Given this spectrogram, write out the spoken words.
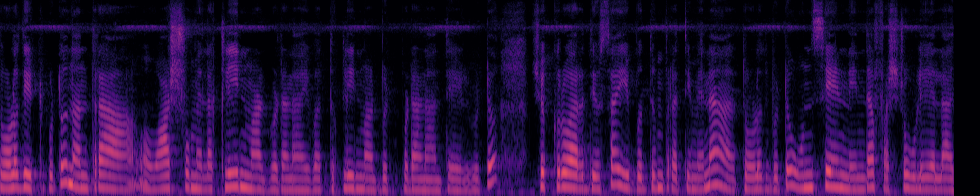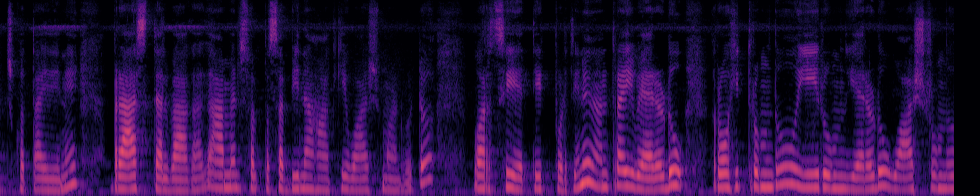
ತೊಳೆದಿಟ್ಬಿಟ್ಟು ನಂತರ ವಾಶ್ರೂಮ್ ಎಲ್ಲ ಕ್ಲೀನ್ ಮಾಡಿಬಿಡೋಣ, ಇವತ್ತು ಕ್ಲೀನ್ ಮಾಡಿಬಿಟ್ಬಿಡೋಣ ಅಂತ ಹೇಳ್ಬಿಟ್ಟು ಶುಕ್ರವಾರ ದಿವಸ ಈ ಬುದ್ಧನ ಪ್ರತಿಮೆನ ತೊಳೆದ್ಬಿಟ್ಟು ಹುಣಸೆ ಹಣ್ಣಿಂದ ಫಸ್ಟು ಹುಳಿ ಎಲ್ಲ ಹಚ್ಕೊತಾ ಇದ್ದೀನಿ. ಬ್ರಾಸ್ದಲ್ವ ಹಾಗಾಗಿ ಆಮೇಲೆ ಸ್ವಲ್ಪ ಸಬ್ಬಿನ ಹಾಕಿ ವಾಶ್ ಮಾಡಿಬಿಟ್ಟು ಒರೆಸಿ ಎತ್ತಿಟ್ಬಿಡ್ತೀನಿ. ನಂತರ ಇವೆರಡು ರೋಹಿತ್ ರೂಮ್ದು, ಈ ರೂಮ್ ಎರಡು ವಾಶ್ರೂಮ್ದು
